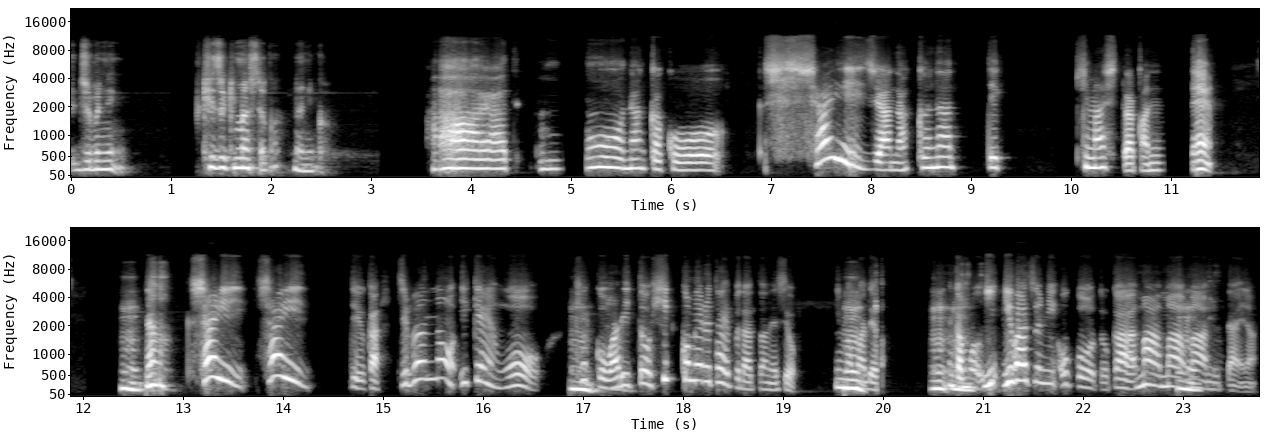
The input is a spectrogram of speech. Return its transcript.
自分に気づきましたか？何か。ああ、もうなんかこう、シャイじゃなくなってきましたかね。うん、なんかシャイ、シャイっていうか、自分の意見を結構割と引っ込めるタイプだったんですよ、うん、今までは。うん、なんかもう言わずにおこうとか、まあまあまあみたいな。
